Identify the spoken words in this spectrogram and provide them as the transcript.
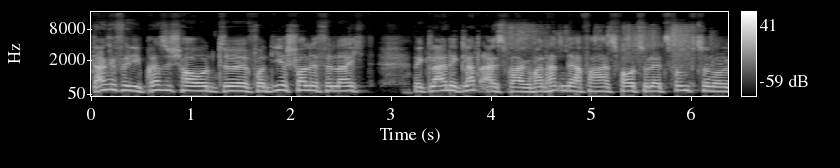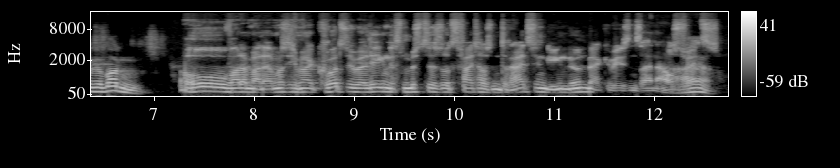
Danke für die Presseschau und äh, von dir, Scholle, vielleicht eine kleine Glatteisfrage. Wann hatten der HSV zuletzt 5 zu 0 gewonnen? Oh, warte mal, da muss ich mal kurz überlegen. Das müsste so 2013 gegen Nürnberg gewesen sein, auswärts. Ah, ja.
